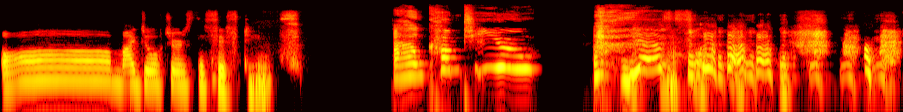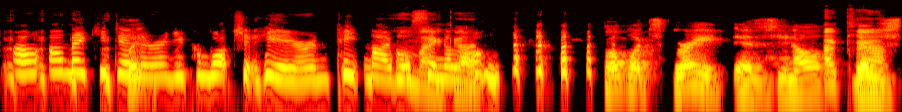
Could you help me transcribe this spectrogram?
Oh, my daughter is the 15th. I'll come to you. Yes. I'll, I'll, make you dinner and you can watch it here, and Pete and I will oh sing God. along. but what's great is, you know, there's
